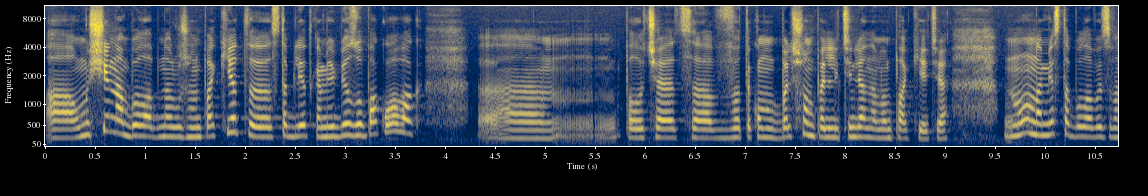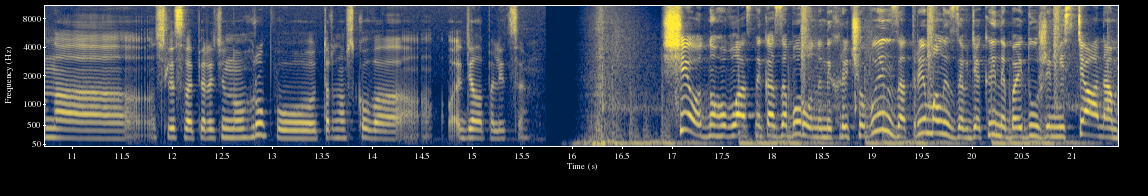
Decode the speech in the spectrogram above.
А У мужчины был обнаружен пакет э, с таблетками без упаковок, э, получается, в таком большом полиэтиленовом пакете. Ну, на место была вызвана следственно-оперативную группу Тарновского отдела полиции. Ще одного власника заборонених речовин затримали завдяки небайдужим містянам.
